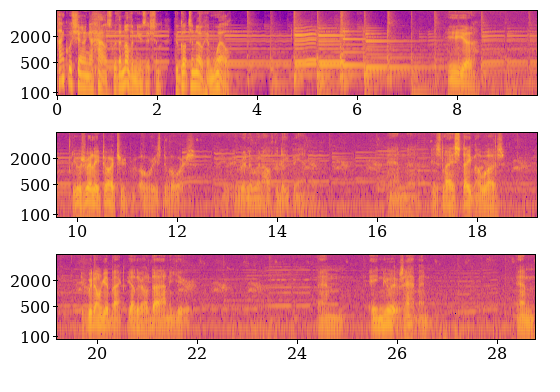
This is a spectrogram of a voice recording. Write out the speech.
Hank was sharing a house with another musician who got to know him well. He, uh, he was really tortured over his divorce. He, he really went off the deep end. And his last statement was, if we don't get back together, I'll die in a year. And he knew it was happening. And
